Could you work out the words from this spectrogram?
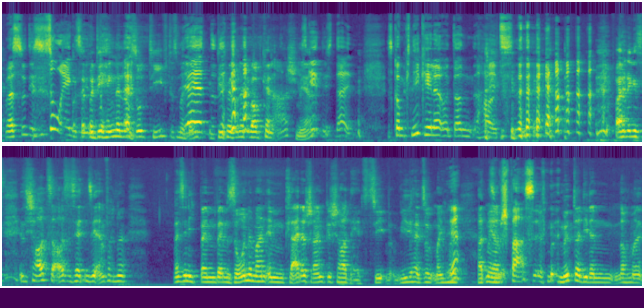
Weißt du, die so eng sind. und die hängen dann noch so tief, dass man Ja, ja. denkt, die Person hat überhaupt keinen Arsch mehr. Das geht nicht, nein. Es kommt Kniekehle und dann Hals. Vor allen Dingen, es, es schaut so aus, als hätten sie einfach nur, weiß ich nicht, beim, beim Sohnemann im Kleiderschrank geschaut, jetzt zieh, wie halt so, manchmal ja, hat man ja Spaß. Mütter, die dann nochmal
